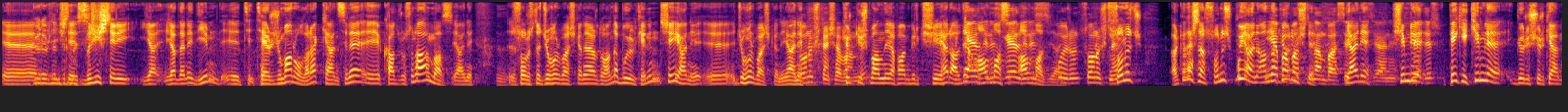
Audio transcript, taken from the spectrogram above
e, işte Dışişleri ya, ya da ne diyeyim e, te- tercüman olarak kendisine e, kadrosunu almaz. Yani e, sonuçta Cumhurbaşkanı Erdoğan da bu ülkenin şeyi hani e, Cumhurbaşkanı. Yani Sonuç ne Şaban Türk Bey? düşmanlığı yapan bir kişiyi herhalde Geldiniz, almaz geldiniz. almaz yani. Buyurun, sonuç ne? Sonuç Arkadaşlar sonuç bu yani anlatıyorum işte. bahsettiniz yani? şimdi Nedir? peki kimle görüşürken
